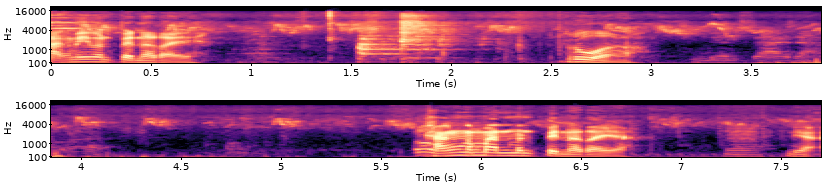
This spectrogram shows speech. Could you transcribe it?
ถังนี้มันเป็นอะไร รั่วเหรอเลื่อนซ้ายด่าวะถังน้ำมันมันเป็นอะไรอะนะเนี่ย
